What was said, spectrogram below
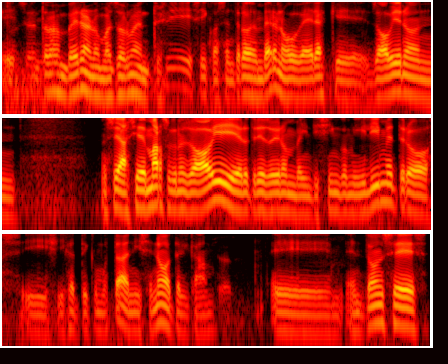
Concentrados en verano mayormente. Sí, sí, concentrados en verano. Vos verás que llovieron, no sé, hacía de marzo que no llovía y el otro día llovieron 25 milímetros y fíjate cómo está, ni se nota el campo. Eh, entonces...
